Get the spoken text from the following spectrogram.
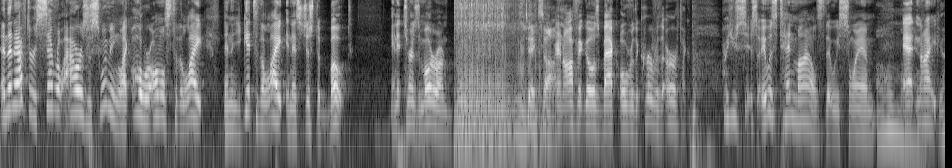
And then after several hours of swimming, like oh, we're almost to the light, and then you get to the light and it's just a boat, and it turns the motor on takes off. and off it goes back over the curve of the earth. Like, are you serious? So it was 10 miles that we swam Oh at night in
